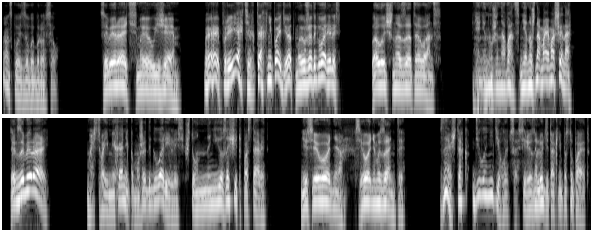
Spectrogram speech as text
он сквозь зубы бросил. «Собирайтесь, мы уезжаем». «Эй, приятель, так не пойдет, мы уже договорились». «Получишь назад аванс». «Мне не нужен аванс, мне нужна моя машина!» «Так забирай!» «Мы с твоим механиком уже договорились, что он на нее защиту поставит». «Не сегодня. Сегодня мы заняты». «Знаешь, так дела не делаются. Серьезно, люди так не поступают».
